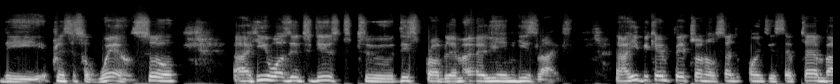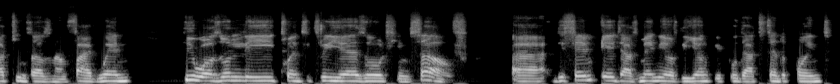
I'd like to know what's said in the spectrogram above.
the Princess of Wales. So uh, he was introduced to this problem early in his life. Now, he became patron of Centrepoint in September 2005 when he was only 23 years old himself, uh, the same age as many of the young people that Centrepoint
